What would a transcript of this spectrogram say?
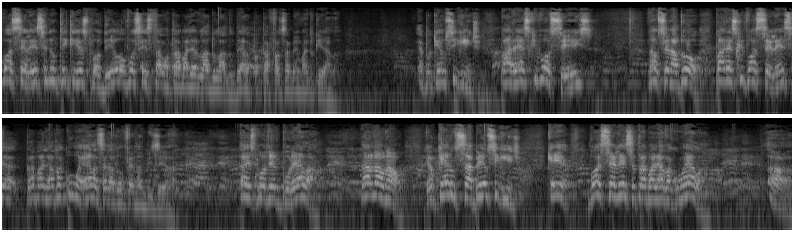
Vossa Excelência não tem que responder ou vocês estavam trabalhando lá do lado dela para estar sabendo mais do que ela? É porque é o seguinte, parece que vocês não, senador, parece que Vossa Excelência trabalhava com ela, senador Fernando Bezerra. Está respondendo por ela? Não, não, não. Eu quero saber o seguinte: quem, Vossa Excelência trabalhava com ela? Ah,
